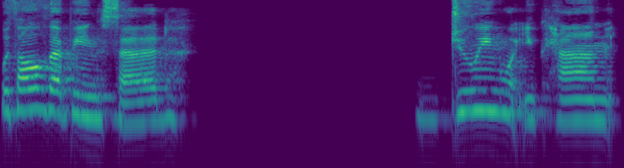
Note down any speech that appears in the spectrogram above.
With all of that being said, doing what you can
